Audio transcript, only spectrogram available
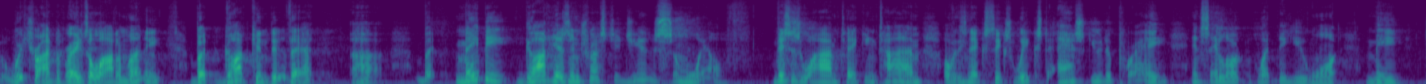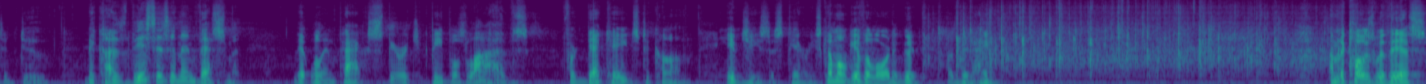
we're trying to raise a lot of money, but God can do that. Uh, but maybe God has entrusted you some wealth. This is why I'm taking time over these next six weeks to ask you to pray and say, Lord, what do you want me to do? Because this is an investment that will impact spiritual people's lives for decades to come if Jesus tarries. Come on, give the Lord a good, a good hand. I'm going to close with this.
